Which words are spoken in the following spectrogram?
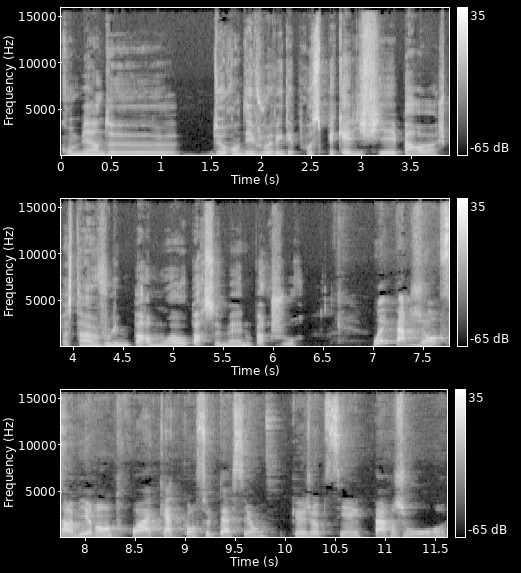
combien de, de rendez-vous avec des prospects qualifiés par, euh, je sais pas si tu as un volume par mois ou par semaine ou par jour? Oui, par jour, c'est environ trois à quatre consultations que j'obtiens par jour.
